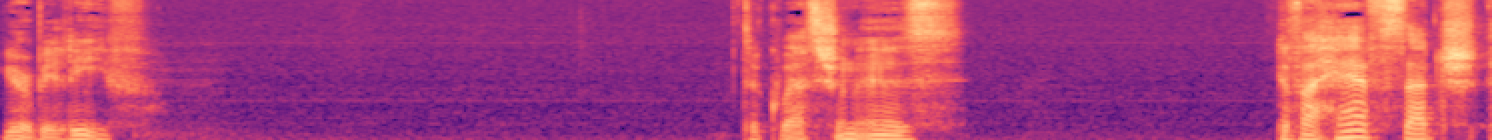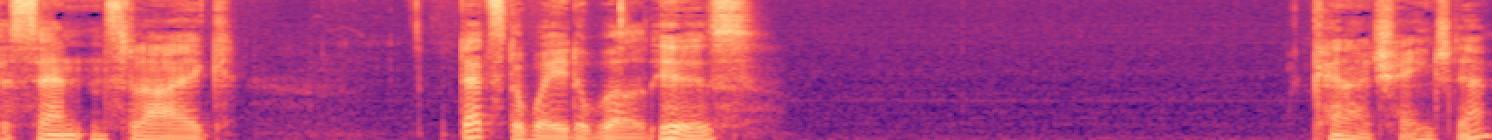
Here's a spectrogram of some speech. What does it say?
your belief. The question is if I have such a sentence like, that's the way the world is, can I change that?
